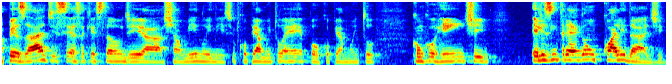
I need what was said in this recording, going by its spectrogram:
apesar de ser essa questão de a Xiaomi no início copiar muito Apple, copiar muito concorrente, eles entregam qualidade.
